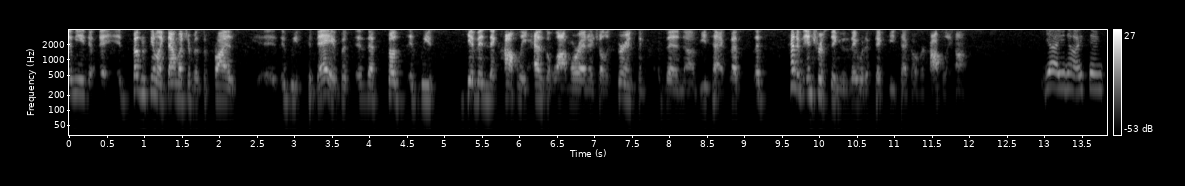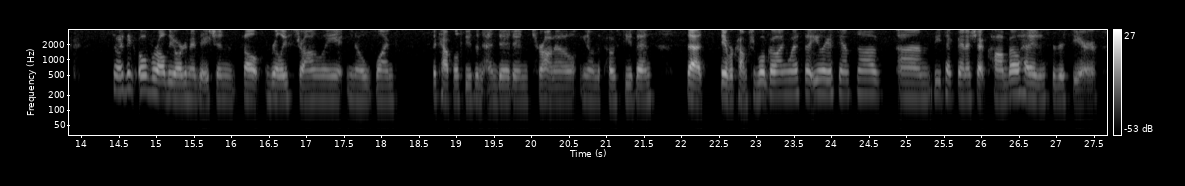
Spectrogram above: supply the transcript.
I mean, it doesn't seem like that much of a surprise at least today, but that does at least given that Copley has a lot more NHL experience than than uh. That's that's kind of interesting that they would have picked Vitek over Copley, huh? Yeah, you know, I think so. I think overall the organization felt really strongly. You know, once the Capital season ended in Toronto, you know, in the postseason, that they were comfortable going with the Ilya Samsonov, um, Vitek Vanecek combo headed into this year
